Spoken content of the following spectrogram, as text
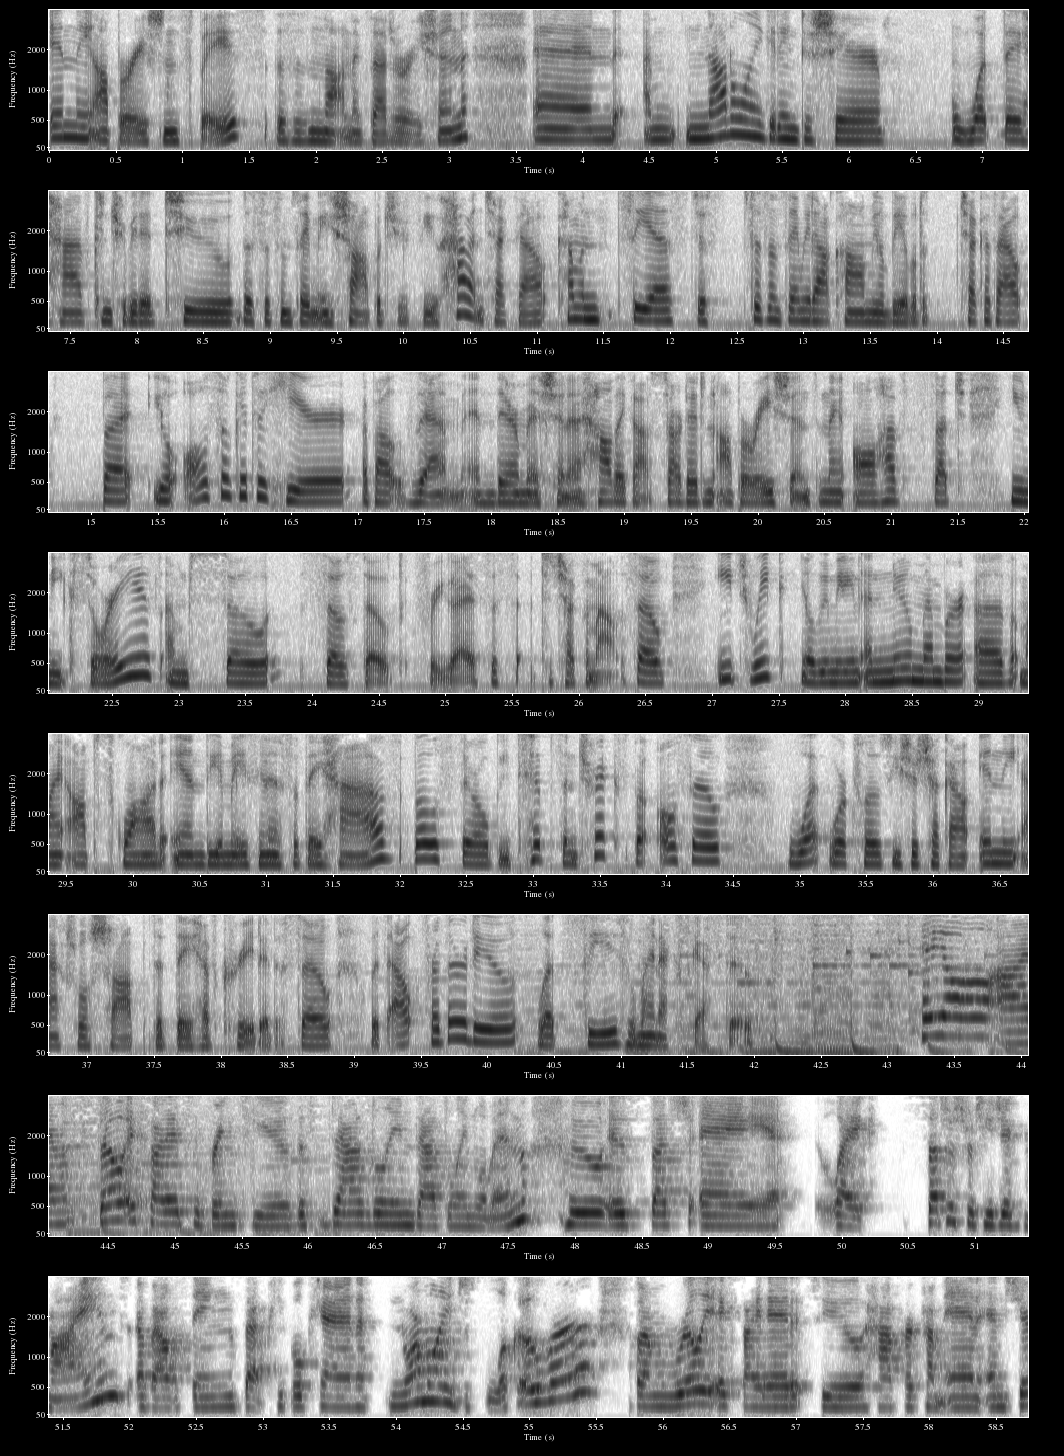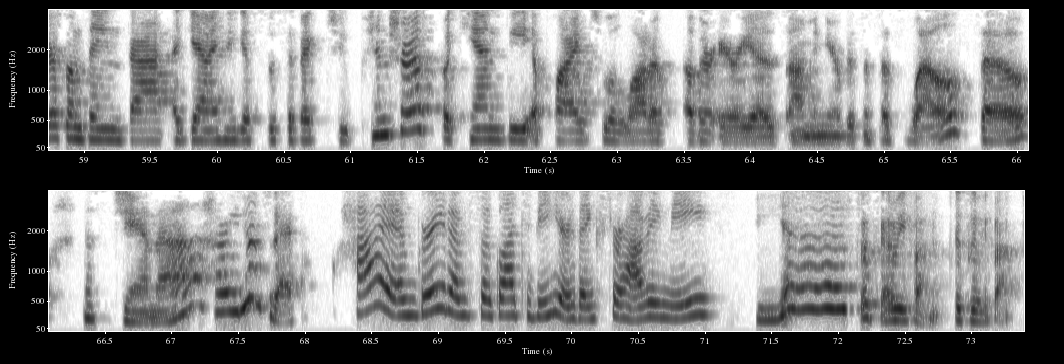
in the operation space. This is not an exaggeration. And I'm not only getting to share what they have contributed to the System Save Me shop, which if you haven't checked out, come and see us, just systemsaveme.com. You'll be able to check us out but you'll also get to hear about them and their mission and how they got started in operations. And they all have such unique stories. I'm so, so stoked for you guys to, to check them out. So each week, you'll be meeting a new member of my ops squad and the amazingness that they have. Both there will be tips and tricks, but also what workflows you should check out in the actual shop that they have created. So without further ado, let's see who my next guest is. Hey y'all, I'm so excited to bring to you this dazzling, dazzling woman who is such a, like, such a strategic mind about things that people can normally just look over. So I'm really excited to have her come in and share something that, again, I think is specific to Pinterest, but can be applied to a lot of other areas um, in your business as well. So, Miss Jana, how are you doing today? Hi, I'm great. I'm so glad to be here. Thanks for having me. Yes, that's gonna be fun. It's gonna be fun.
